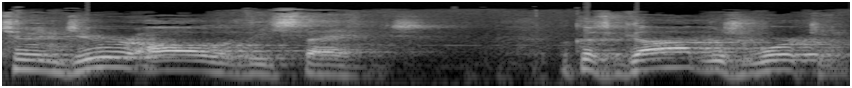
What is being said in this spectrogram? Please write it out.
to endure all of these things because God was working.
